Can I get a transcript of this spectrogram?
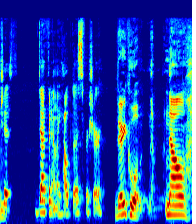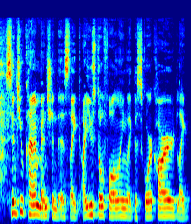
mm-hmm. has definitely helped us for sure. Very cool. Now, since you kind of mentioned this, like, are you still following like the scorecard, like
